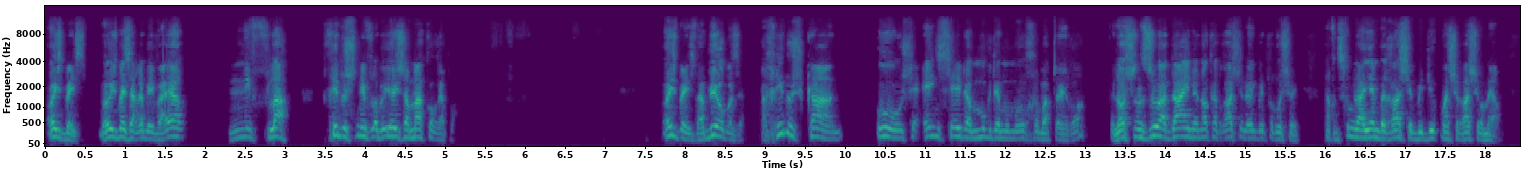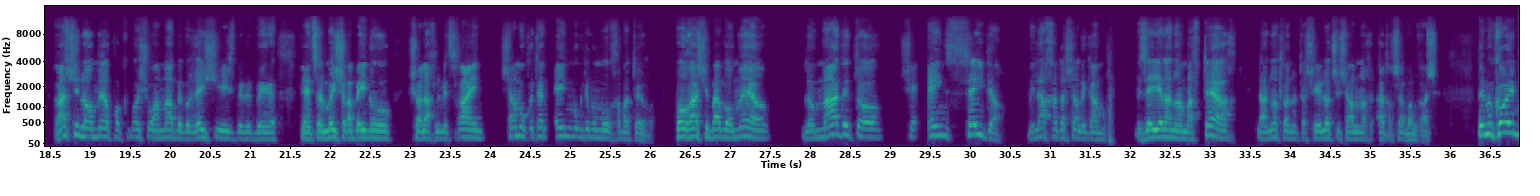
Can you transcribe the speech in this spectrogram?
אויס בייס, ואויס בייס הרבי יבהר, נפלא, חידוש נפלא ביועסה, מה קורה פה? אויס בייס, והביאו בזה. החידוש כאן הוא שאין סדר מוקדם ומאוחר בתוירו, ולא שנזו עדיין לנוקת רש"י לאל בפירושי. אנחנו צריכים לעיין ברש"י בדיוק מה שרש"י אומר. רש"י לא אומר פה כמו שהוא אמר בבראשיס, ואצל מוישה רבינו שהלך למצרים, שם הוא כותב אין מוקדם ומאוחר בתוירו. פה רש"י בא ואומר, למדתו שאין סדר, מילה חדשה לגמרי. וזה יהיה לנו המפתח לענות לנו את השאלות ששאלנו עד עכשיו על רש"י. במקורים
